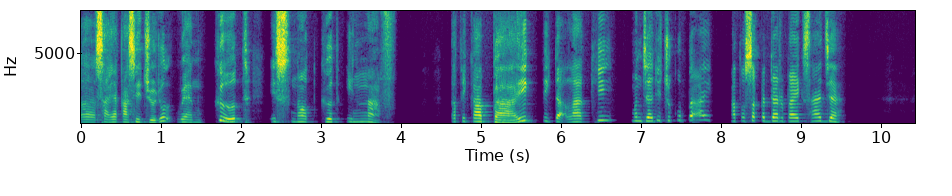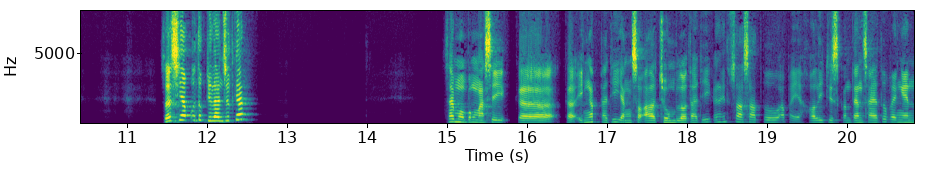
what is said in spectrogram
uh, saya kasih judul When Good is Not Good Enough. Ketika baik tidak lagi menjadi cukup baik atau sekedar baik saja. Sudah siap untuk dilanjutkan? Saya mumpung masih ke, ingat tadi yang soal jomblo tadi, kan itu salah satu apa ya, holy discontent saya tuh pengen,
